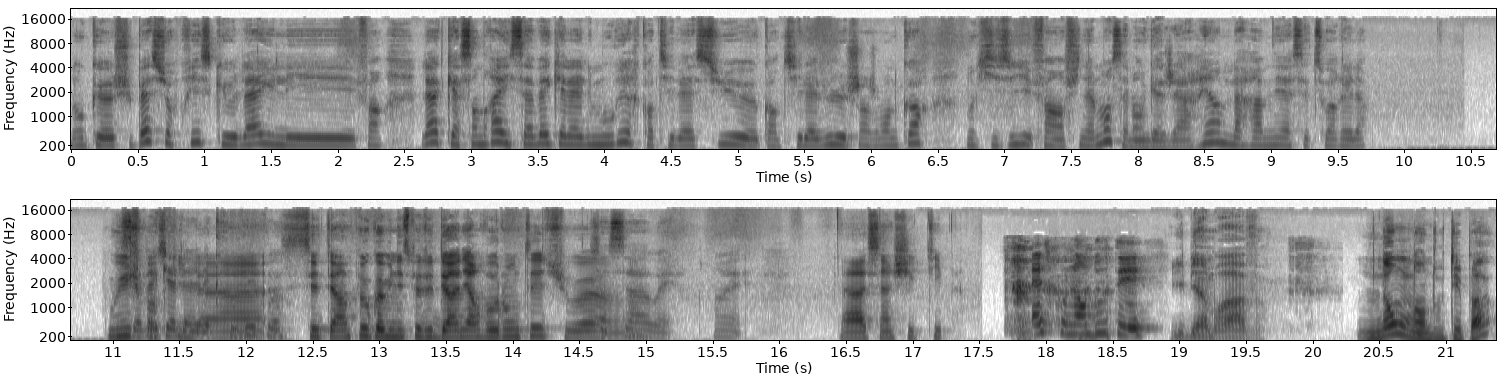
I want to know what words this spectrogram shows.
Donc euh, je suis pas surprise que là il est enfin là Cassandra il savait qu'elle allait mourir quand il a su euh, quand il a vu le changement de corps. Donc il dit enfin finalement ça l'engageait à rien de la ramener à cette soirée-là. Oui, Il je pense qu'elle qu'il allait a- crever, quoi. C'était un peu comme une espèce de dernière volonté, tu vois. C'est ça ouais. Ouais. Ah, c'est un chic type. Est-ce qu'on en doutait? Il est bien brave. Non, on n'en doutait pas.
